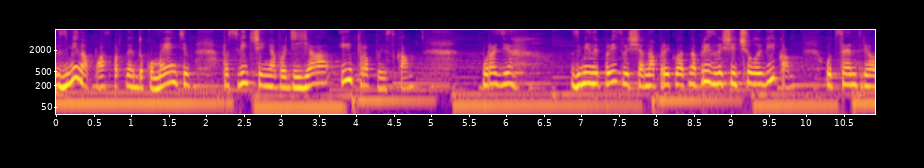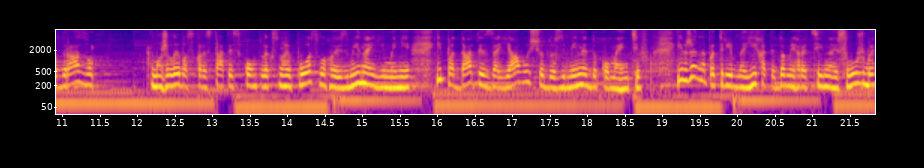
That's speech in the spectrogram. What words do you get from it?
зміна паспортних документів, посвідчення водія і прописка. У разі зміни прізвища, наприклад, на прізвище чоловіка у центрі одразу можливо скористатись комплексною послугою зміна імені і подати заяву щодо зміни документів. І вже не потрібно їхати до міграційної служби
